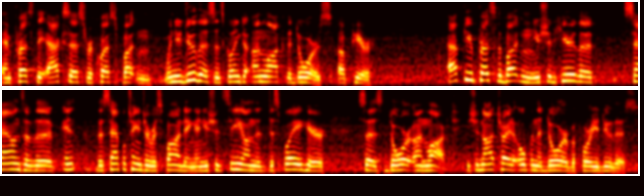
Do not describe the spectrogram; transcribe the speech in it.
and press the access request button. When you do this, it's going to unlock the doors up here. After you press the button, you should hear the sounds of the, in, the sample changer responding, and you should see on the display here says door unlocked. You should not try to open the door before you do this.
